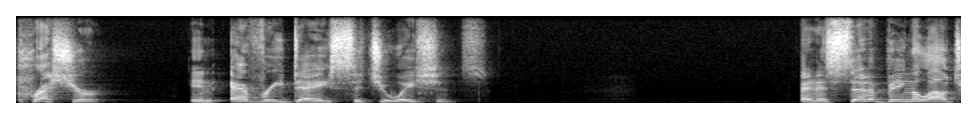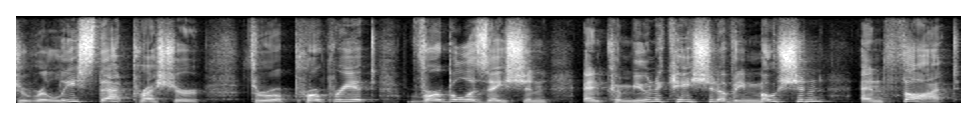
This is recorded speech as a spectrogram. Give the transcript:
pressure in everyday situations. And instead of being allowed to release that pressure through appropriate verbalization and communication of emotion and thought,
